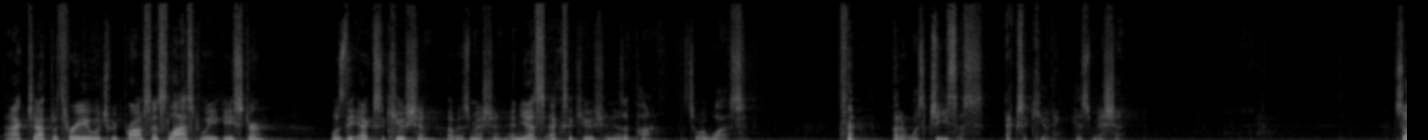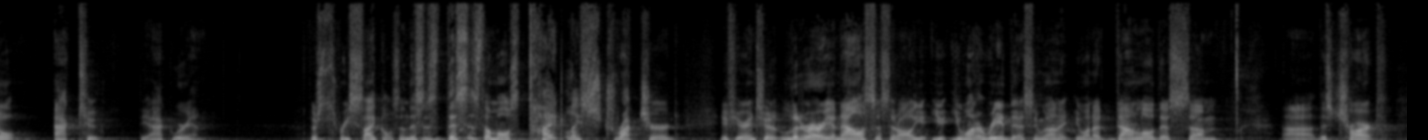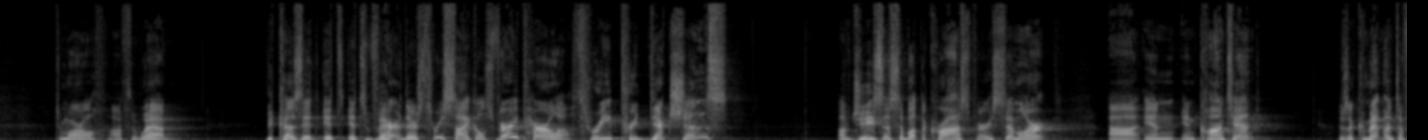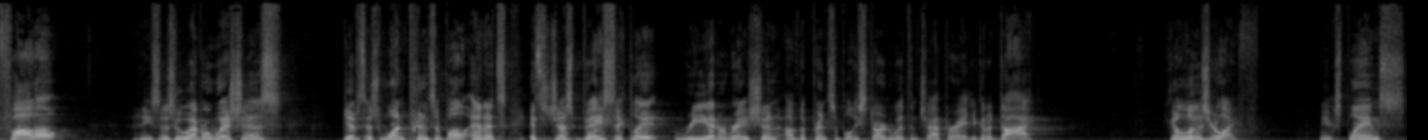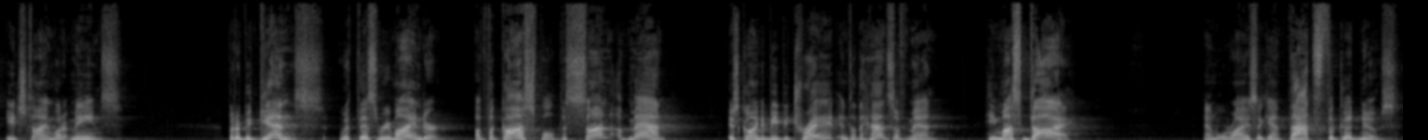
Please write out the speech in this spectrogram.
Act chapter 3, which we processed last week, Easter, was the execution of his mission. And yes, execution is a pun. That's what it was. but it was Jesus executing his mission. So, Act 2, the act we're in, there's three cycles, and this is, this is the most tightly structured. If you're into literary analysis at all, you, you, you want to read this and you want to, download this, um, uh, this chart tomorrow off the web because it, it, it's very, there's three cycles, very parallel, three predictions of Jesus about the cross, very similar uh, in, in content. There's a commitment to follow. And he says, whoever wishes gives this one principle, and it's, it's just basically reiteration of the principle he started with in chapter 8. You've got to die, you've got to lose your life. And he explains each time what it means. But it begins with this reminder of the gospel. The Son of Man is going to be betrayed into the hands of men. He must die and will rise again. That's the good news.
